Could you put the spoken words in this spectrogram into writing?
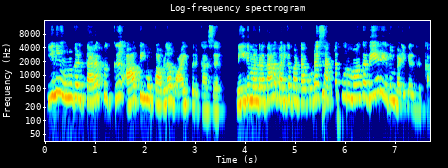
இனி உங்கள் தரப்புக்கு அதிமுகவுல வாய்ப்பு இருக்கா சார்? நீதிமன்றத்தால பறிக்கப்பட்டா கூட சட்டப்பூர்வமாக வேறு எதுவும் வழிகள் இருக்கா?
